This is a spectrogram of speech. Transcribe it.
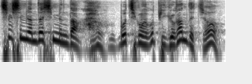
70년대 신민당, 아유, 뭐 지금하고 비교가 안 됐죠.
